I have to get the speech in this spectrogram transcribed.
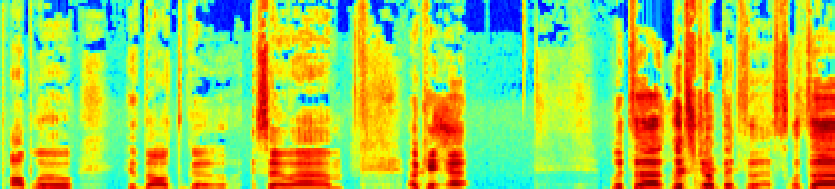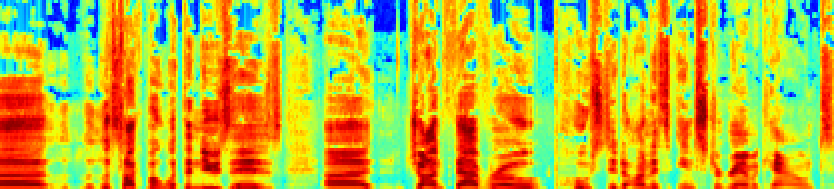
Pablo Hidalgo. So um, okay. Uh, let's uh let's jump into this. Let's uh let's talk about what the news is. Uh, Jon Favreau posted on his Instagram account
